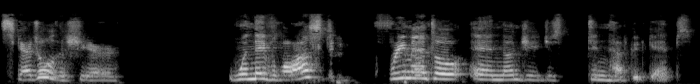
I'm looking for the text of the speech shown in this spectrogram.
schedule this year, when they've lost, Freemantle and Nunge just didn't have good games.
